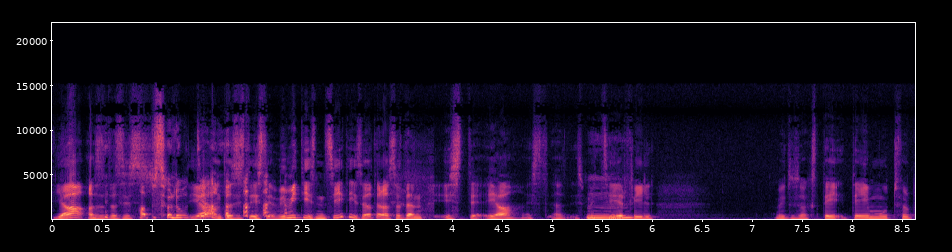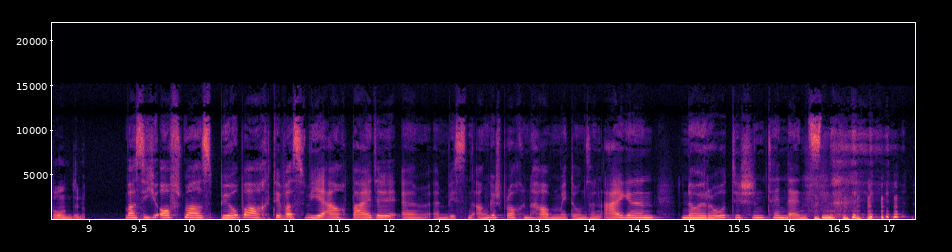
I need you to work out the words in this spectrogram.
Ja, also das ist absolut ja, ja. und das ist, ist, wie mit diesen Cities, oder? Also dann ist ja ist, ist mit mhm. sehr viel wie du sagst, De Demut verbunden. Was ich oftmals beobachte, was wir auch beide ähm, ein bisschen angesprochen haben mit unseren eigenen neurotischen Tendenzen,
